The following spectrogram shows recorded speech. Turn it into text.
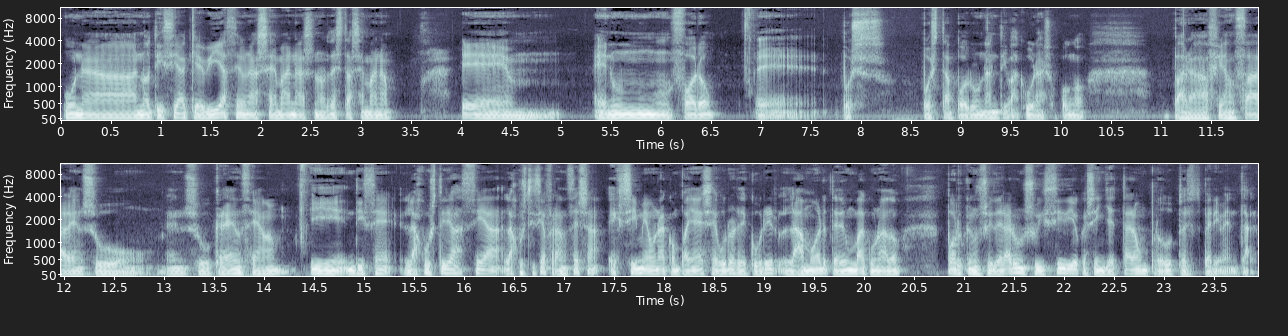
una noticia que vi hace unas semanas, no de esta semana, eh, en un foro, eh, pues puesta por una antivacuna, supongo, para afianzar en su, en su creencia. Y dice, la justicia, la justicia francesa exime a una compañía de seguros de cubrir la muerte de un vacunado por considerar un suicidio que se inyectara un producto experimental.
